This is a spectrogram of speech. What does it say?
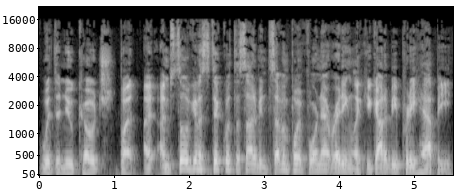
with the new coach. But I, am still going to stick with the side. I mean, 7.4 net rating, like you got to be pretty happy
